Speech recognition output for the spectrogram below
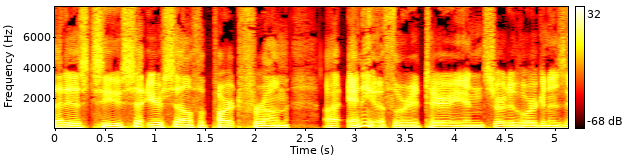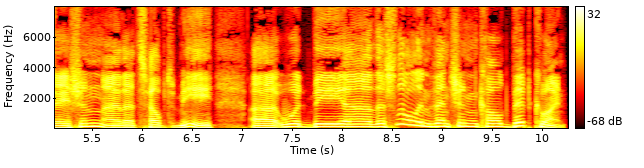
that is to set yourself apart from uh, any authoritarian sort of organization uh, that's helped me, uh, would be uh, this little invention called Bitcoin.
